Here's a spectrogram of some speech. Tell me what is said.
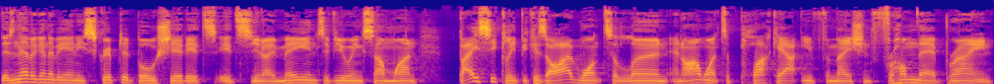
There's never going to be any scripted bullshit. It's it's you know me interviewing someone basically because I want to learn and I want to pluck out information from their brain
